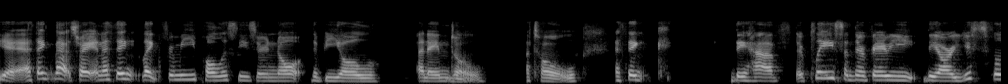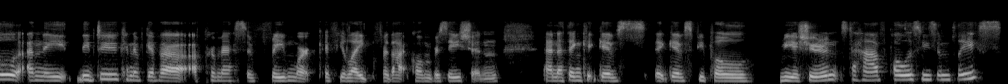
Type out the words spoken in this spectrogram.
Yeah, I think that's right. And I think, like, for me, policies are not the be all and end all mm. at all. I think they have their place and they're very they are useful and they they do kind of give a, a permissive framework if you like for that conversation and i think it gives it gives people reassurance to have policies in place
